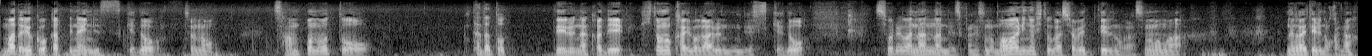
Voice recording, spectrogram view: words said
まだよく分かってないんですけどその散歩の音をただ撮ってる中で人の会話があるんですけどそれは何なんですかね？その周りの人が喋ってるのがそのまま流れてるのかな？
